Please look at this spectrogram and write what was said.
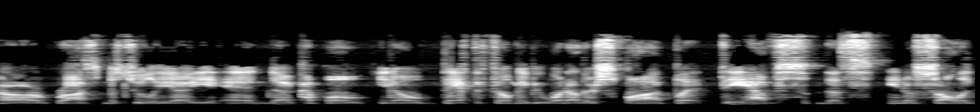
uh, Ross Masulia and a couple, you know, they have to fill maybe one other spot, but they have this, you know, solid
